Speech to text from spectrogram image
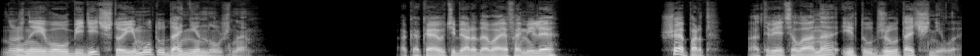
Нужно его убедить, что ему туда не нужно». «А какая у тебя родовая фамилия?» «Шепард», — ответила она и тут же уточнила.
